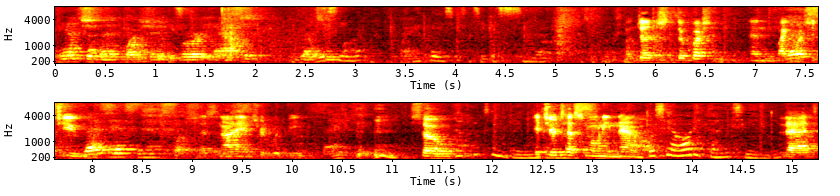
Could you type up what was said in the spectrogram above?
answered that question, he's already asked it. Well, Judge, the question, and my question to you Let's ask the next question. that's not answered would be, Thank you. so it's your testimony now Entonces ahora está diciendo that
